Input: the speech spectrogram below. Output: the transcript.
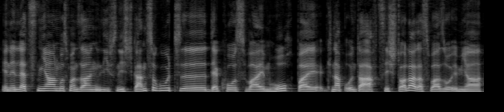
In den letzten Jahren, muss man sagen, lief es nicht ganz so gut. Äh, der Kurs war im Hoch bei knapp unter 80 Dollar. Das war so im Jahr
